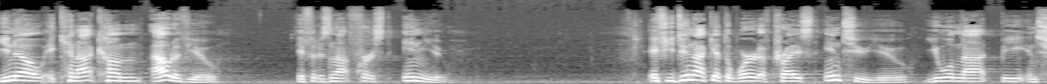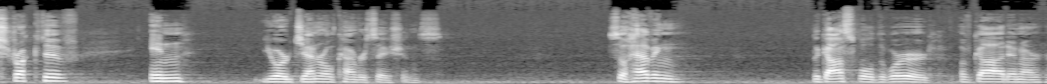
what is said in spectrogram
You know, it cannot come out of you if it is not first in you. If you do not get the word of Christ into you, you will not be instructive in your general conversations. So, having the gospel, the word of God in our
